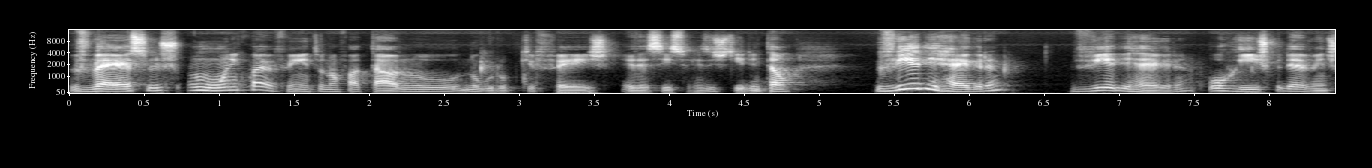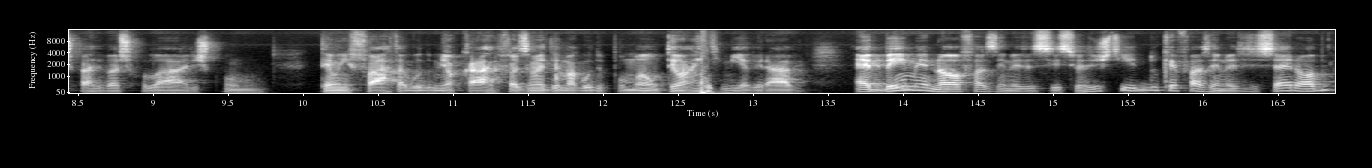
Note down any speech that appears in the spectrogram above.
versus um único evento não fatal no, no grupo que fez exercício resistido. Então, via de regra, via de regra, o risco de eventos cardiovasculares, como ter um infarto agudo do miocárdio, fazer um edema agudo do pulmão, ter uma arritmia grave, é bem menor fazendo exercício resistido do que fazendo exercício aeróbio.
